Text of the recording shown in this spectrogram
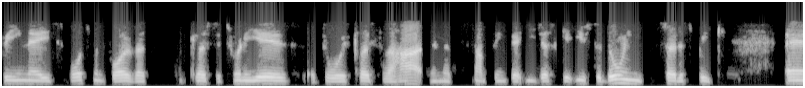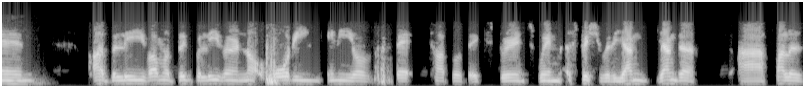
being a sportsman for over close to 20 years, it's always close to the heart, and it's something that you just get used to doing, so to speak. And I believe I'm a big believer in not hoarding any of that type of experience when, especially with the young younger uh, fellas,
